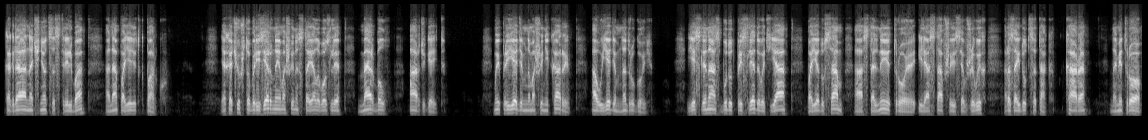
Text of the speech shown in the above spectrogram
Когда начнется стрельба, она поедет к парку. Я хочу, чтобы резервная машина стояла возле Мербл Арчгейт. Мы приедем на машине Кары, а уедем на другой. Если нас будут преследовать, я поеду сам, а остальные трое или оставшиеся в живых разойдутся так. Кара на метро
